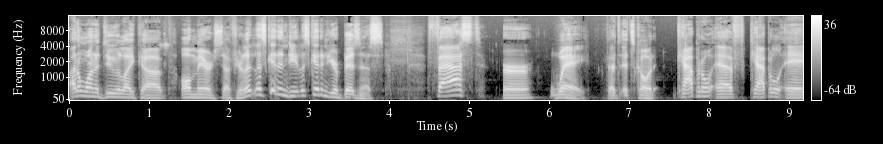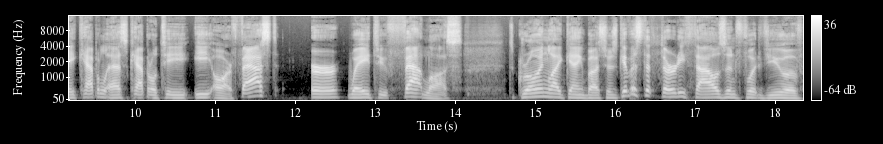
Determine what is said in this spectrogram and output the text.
I, don't want to do like uh, all marriage stuff here. Let, us get into let's get into your business. Fast er way. That it's called capital F, capital A, capital S, capital T, E R. Fast er way to fat loss. It's growing like gangbusters. Give us the thirty thousand foot view of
